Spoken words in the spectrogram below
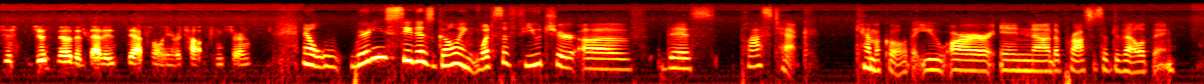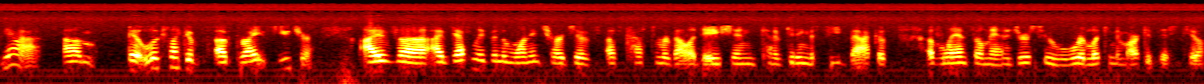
just just know that that is definitely our top concern. Now, where do you see this going? What's the future of this plastic chemical that you are in uh, the process of developing? Yeah. Um, it looks like a, a bright future. I've uh, I've definitely been the one in charge of, of customer validation, kind of getting the feedback of, of landfill managers who were looking to market this to,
